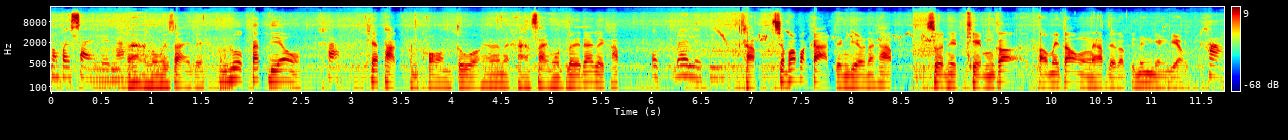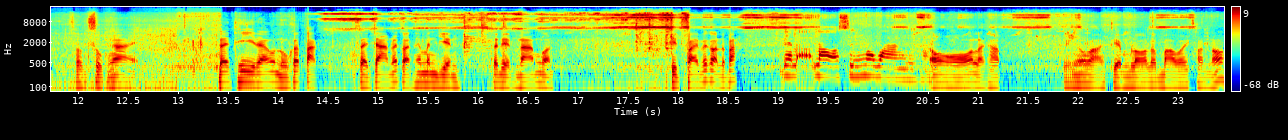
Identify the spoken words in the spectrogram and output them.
ลงไปใส่เลยนะอ่าลงไปใส่เลยลวกแป๊บเดียวค่ะแค่ผักมันอ่อนตัวแค่นั้นนะอ่าใส่หมดเลยได้เลยครับอบได้เลยพี่ครับเฉพาะประกาศอย่างเดียวนะครับ ส่วนเห็ดเข็มก็เราไม่ต้องนะครับเดี๋ยวเราไปนึ่งอย่างเดียวค่ะสุกง่าย ได้ที่แล้วหนูก็ตักใส่จานไว้ก่อนให้มันเย็นเสด็จน้ำก่อนปิดไฟไว้ก่อนหรือปะเดี๋ยวเราเราเอาซึ้งมาวางเลยค่ะ อ๋อเหรอครับ ถึงระหว่างเตรียมรอแล้วเบาไว้ก่อนเนาะ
